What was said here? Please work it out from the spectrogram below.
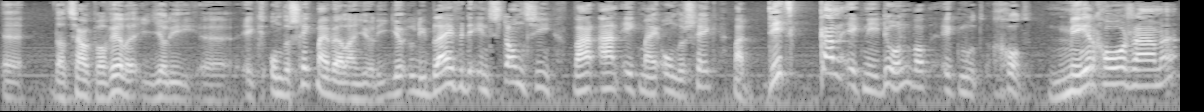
uh, dat zou ik wel willen. Jullie, uh, ik onderschik mij wel aan jullie. Jullie blijven de instantie waaraan ik mij onderschik. Maar dit kan ik niet doen, want ik moet God meer gehoorzamen,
